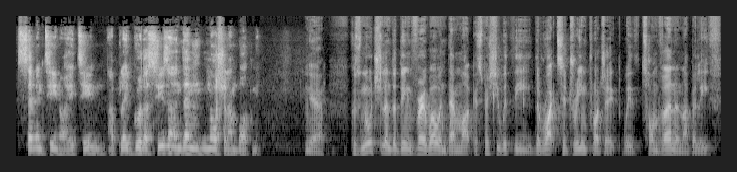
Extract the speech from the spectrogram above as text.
17 or 18. I played good a season and then Nordsjælland bought me. Yeah because Nordsjælland are doing very well in Denmark, especially with the the Right to Dream project with Tom Vernon, I believe.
